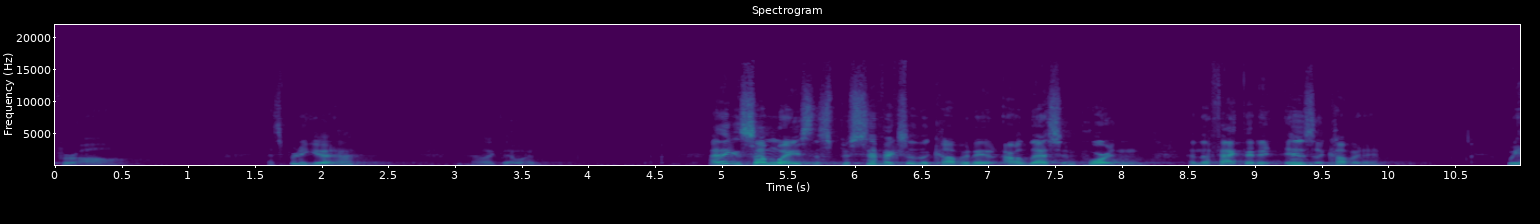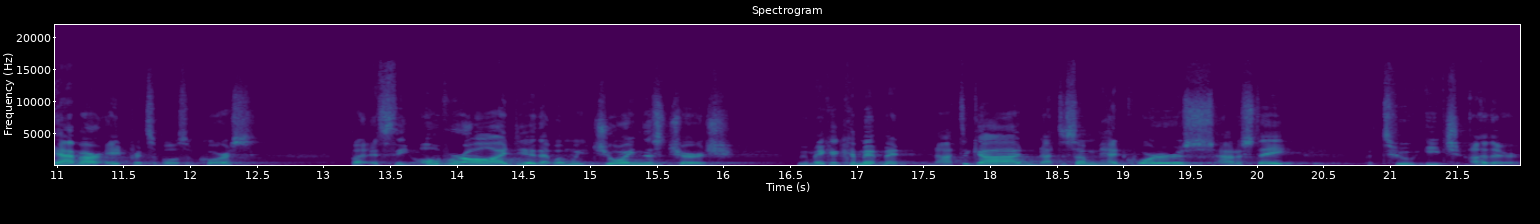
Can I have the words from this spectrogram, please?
for all. That's pretty good, huh? I like that one. I think in some ways the specifics of the covenant are less important than the fact that it is a covenant. We have our eight principles, of course, but it's the overall idea that when we join this church, we make a commitment not to God, not to some headquarters out of state, but to each other.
